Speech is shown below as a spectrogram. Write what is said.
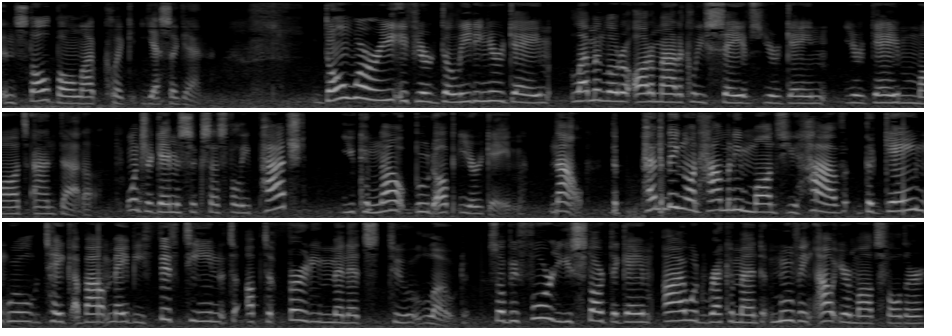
install BoneLab, click yes again. Don't worry if you're deleting your game, Lemon Loader automatically saves your game, your game mods and data. Once your game is successfully patched, you can now boot up your game. Now, depending on how many mods you have, the game will take about maybe 15 to up to 30 minutes to load. So before you start the game, I would recommend moving out your mods folder,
